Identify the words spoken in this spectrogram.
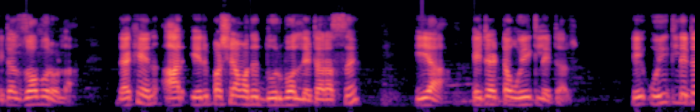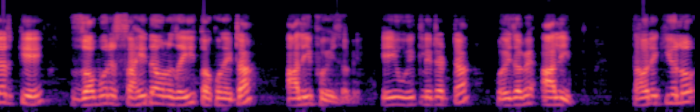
এটা জবরলা। দেখেন, আর এর পাশে আমাদের দুর্বল লেটার আছে, ইয়া, এটা একটা উইক লেটার এই উইক লেটারকে জবরের চাহিদা অনুযায়ী তখন এটা আলিফ হয়ে যাবে। এই উইক লেটারটা হয়ে যাবে আলিফ। তাহলে কি হলো?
